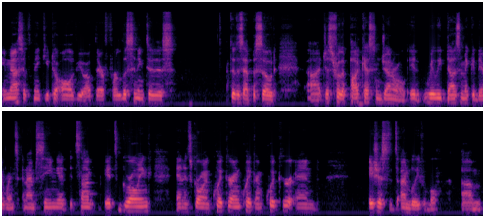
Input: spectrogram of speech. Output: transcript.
a massive thank you to all of you out there for listening to this to this episode uh, just for the podcast in general, it really does make a difference, and I'm seeing it. It's not. It's growing, and it's growing quicker and quicker and quicker, and it's just it's unbelievable. Um,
